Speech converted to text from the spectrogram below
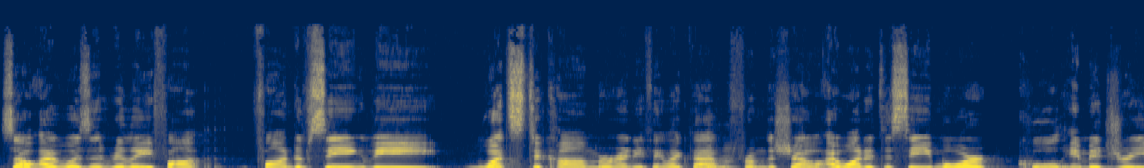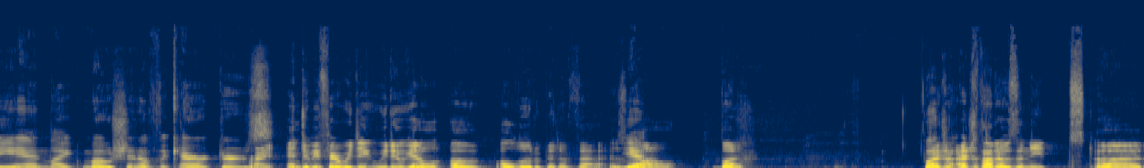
So I wasn't really fond fond of seeing the what's to come or anything like that Mhm. from the show. I wanted to see more cool imagery and like motion of the characters. Right. And to be fair, we do we do get a, a, a little bit of that as Yeah. well. But But- I, ju- I just thought it was a neat uh,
